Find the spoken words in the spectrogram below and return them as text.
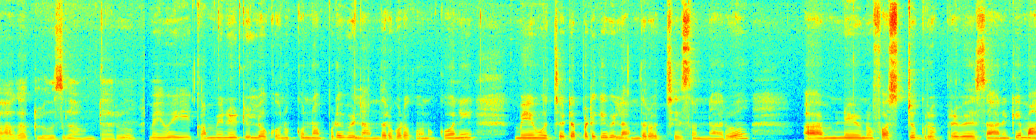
బాగా క్లోజ్గా ఉంటారు. మేము ఈ కమ్యూనిటీలో కొనుక్కున్నప్పుడు వీళ్ళందరూ కూడా కొనుక్కొని మేము వచ్చేటప్పటికి వీళ్ళందరూ వచ్చేసి ఉన్నారు. నేను ఫస్ట్ గృహ ప్రవేశానికి మా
